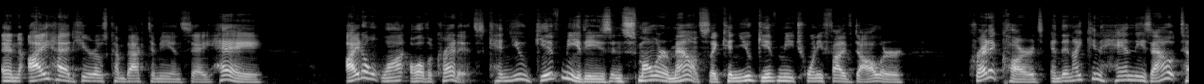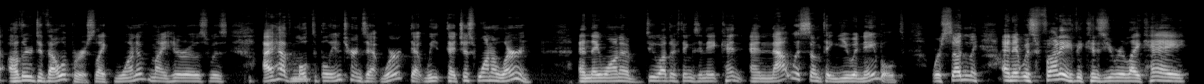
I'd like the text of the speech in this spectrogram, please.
And I had heroes come back to me and say, "Hey, I don't want all the credits. Can you give me these in smaller amounts? Like, can you give me $25 credit cards and then I can hand these out to other developers. Like one of my heroes was I have mm-hmm. multiple interns at work that we that just want to learn and they want to do other things in 8 and that was something you enabled where suddenly and it was funny because you were like, "Hey,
